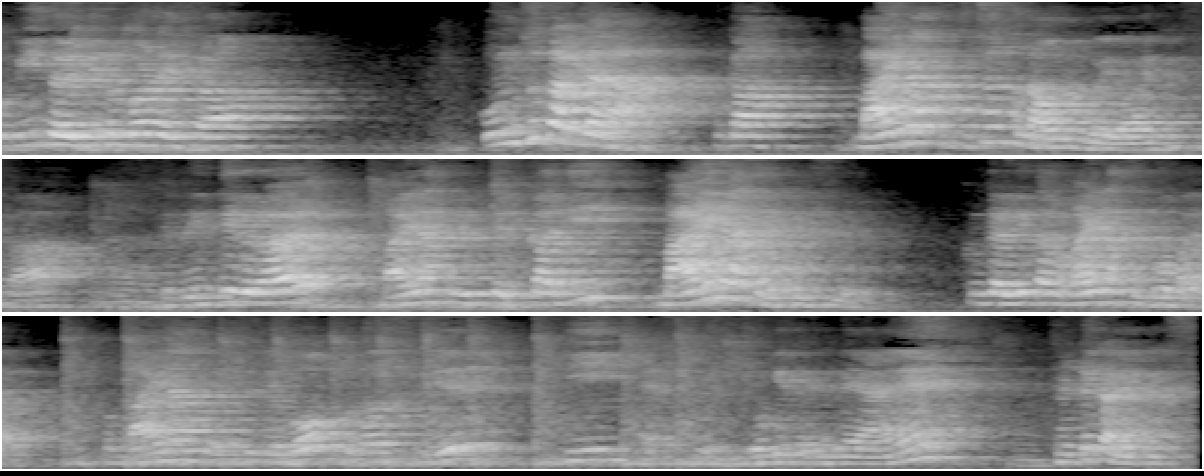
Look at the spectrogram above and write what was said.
그럼 이 넓이는 뭐라 했어? 음수값이잖아. 그러니까 마이너스 붙여서 나오는 거예요 fx가. 그래서 인테그랄 마이너스 1부터 1까지 마이너스 fx 그러니까 여기다가 마이너스 넣어봐요. 그럼 마이너스 x제곱 플러스 1 dx 거야 에? 절대값 fx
